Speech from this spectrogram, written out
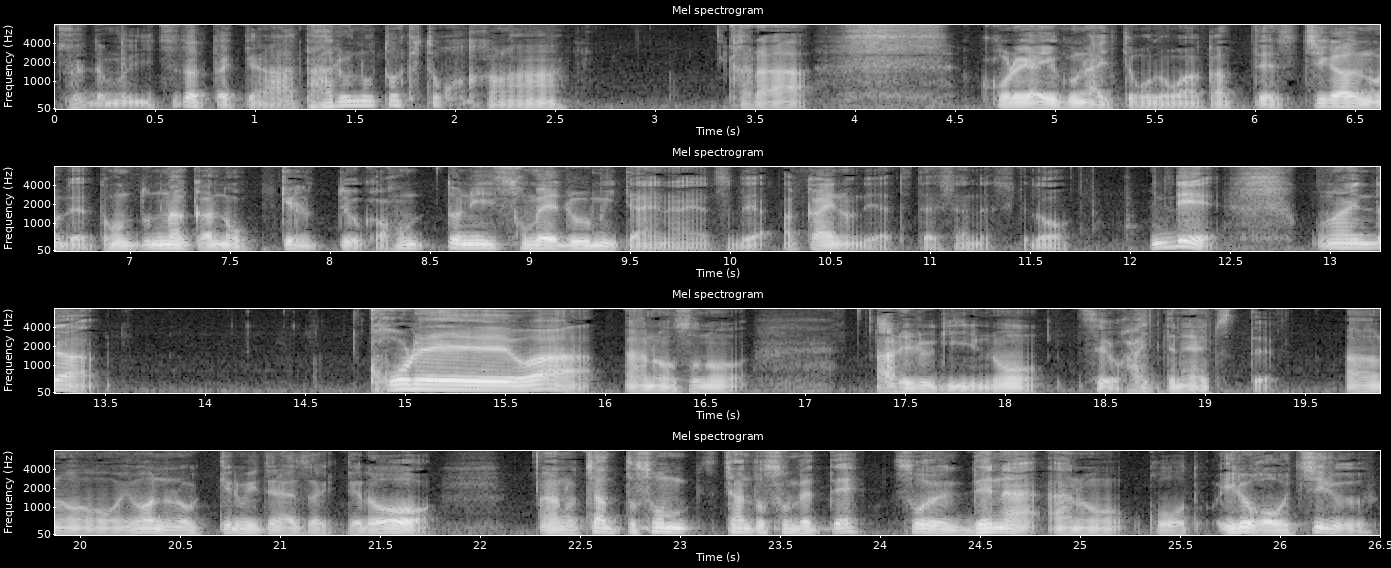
それでもいつだったっけな、当たるの時とかかな。から、これが良くないってことが分かって、違うので、本当になんか乗っけるっていうか、本当に染めるみたいなやつで、赤いのでやってたりしたんですけど、で、この間、これは、あの、その、アレルギーの成分入ってないやつって、あの、今まで乗っけるみたいなやつだけど、あの、ちゃんとそん、ちゃんと染めて、そういう出ない、あの、こう、色が落ちる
